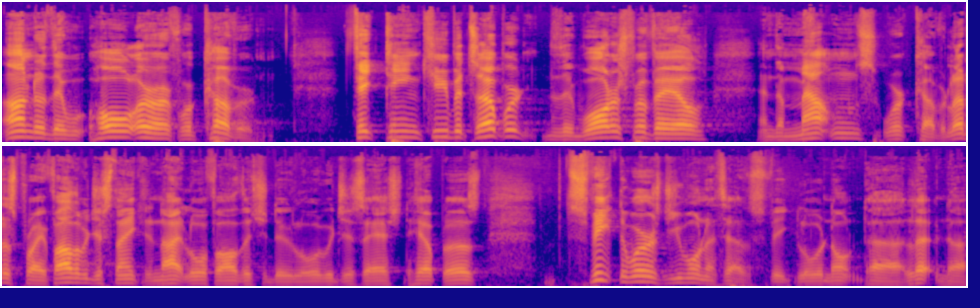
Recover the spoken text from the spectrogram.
under the whole earth were covered. Fifteen cubits upward, the waters prevailed, and the mountains were covered. Let us pray. Father, we just thank you tonight, Lord, for all that you do, Lord. We just ask you to help us speak the words you want us to speak, Lord. Don't uh, let uh,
